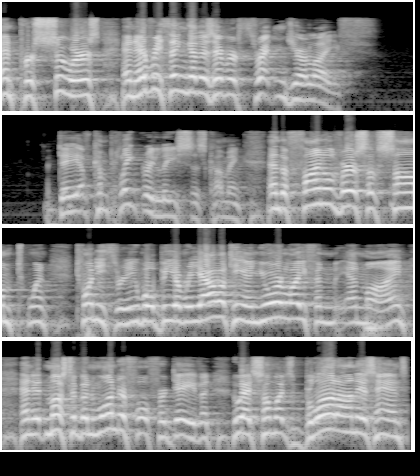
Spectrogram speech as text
and pursuers and everything that has ever threatened your life. A day of complete release is coming. And the final verse of Psalm 23 will be a reality in your life and, and, mine. And it must have been wonderful for David, who had so much blood on his hands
